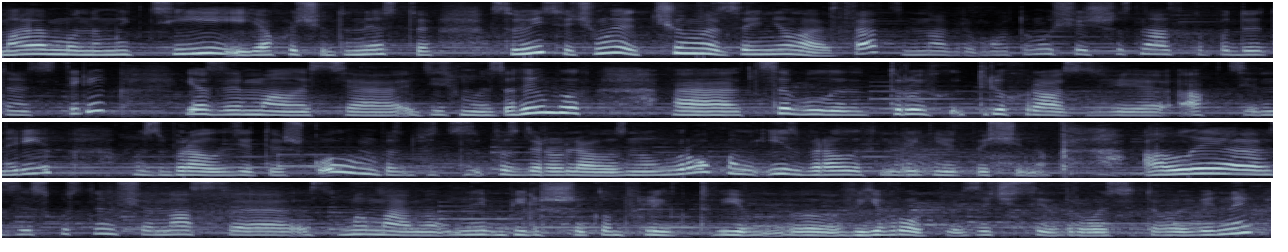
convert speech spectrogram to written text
маємо на меті, і я хочу донести свою місію. Чому я чому я зайнялася та, цим напрямком? Тому що з 16 по 19 рік я займалася дітьми загиблих. Е, Це були трьох, трьохразові акції на рік. Ми збирали дітей в школу, поздоровляли з Новим роком і збирали їх на літній відпочинок. Але в зв'язку з тим, що нас е, ми маємо найбільший конфлікт в Європі за часів Другої світової війни,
